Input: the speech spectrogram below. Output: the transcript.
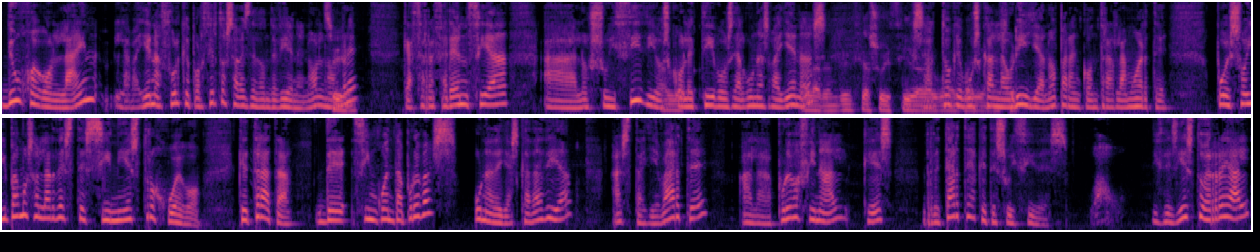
de un juego online, La ballena azul, que por cierto sabes de dónde viene, ¿no? El nombre, que hace referencia a los suicidios colectivos de algunas ballenas. la tendencia suicida. Exacto, que buscan la orilla, ¿no? Para encontrar la muerte. Pues hoy vamos a hablar de este siniestro juego que trata de 50 pruebas, una de ellas cada día, hasta llevarte a la prueba final, que es retarte a que te suicides. ¡Wow! Dices, y esto es real,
